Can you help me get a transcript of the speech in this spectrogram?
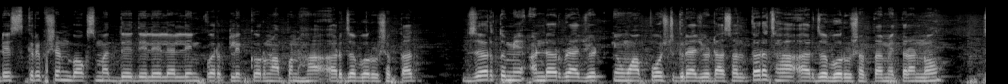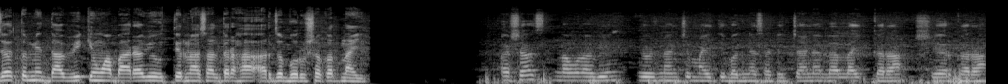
डिस्क्रिप्शन बॉक्समध्ये दिलेल्या लिंकवर क्लिक करून आपण हा अर्ज भरू शकतात. जर तुम्ही अंडर ग्रॅज्युएट किंवा पोस्ट ग्रॅज्युएट असाल तरच हा अर्ज भरू शकता मित्रांनो. जर तुम्ही दहावी किंवा बारावी उत्तीर्ण असाल तर हा अर्ज भरू शकत नाही. अशाच नवनवीन योजनांची माहिती बघण्यासाठी चॅनलला लाईक करा शेअर करा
